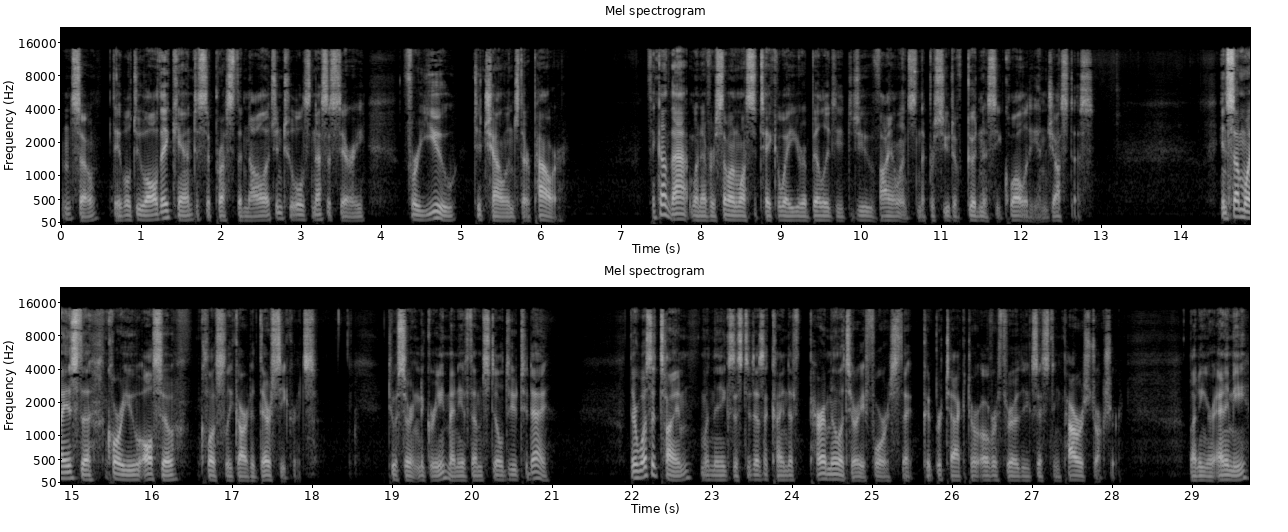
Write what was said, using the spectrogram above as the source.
and so they will do all they can to suppress the knowledge and tools necessary for you to challenge their power. Think on that whenever someone wants to take away your ability to do violence in the pursuit of goodness, equality, and justice. In some ways, the Koryu also closely guarded their secrets. To a certain degree, many of them still do today. There was a time when they existed as a kind of paramilitary force that could protect or overthrow the existing power structure. Letting your enemy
